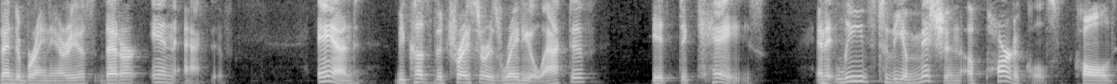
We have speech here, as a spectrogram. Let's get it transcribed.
than to brain areas that are inactive. And because the tracer is radioactive, it decays. and it leads to the emission of particles called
